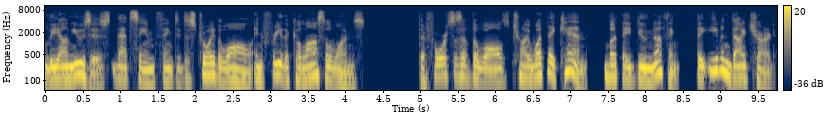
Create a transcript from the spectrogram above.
Leon uses that same thing to destroy the wall and free the colossal ones. The forces of the walls try what they can, but they do nothing, they even die charred.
